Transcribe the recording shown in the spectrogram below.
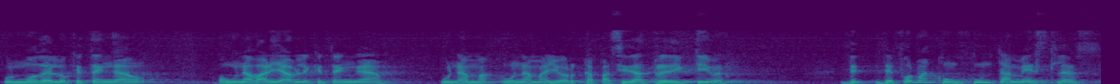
un modelo que tenga o una variable que tenga una, una mayor capacidad predictiva. De, de, forma conjunta mezclas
